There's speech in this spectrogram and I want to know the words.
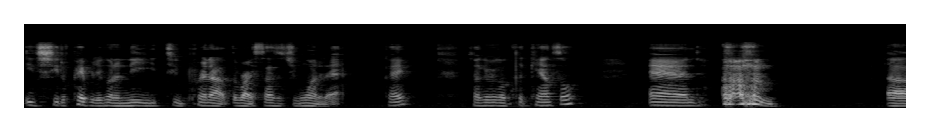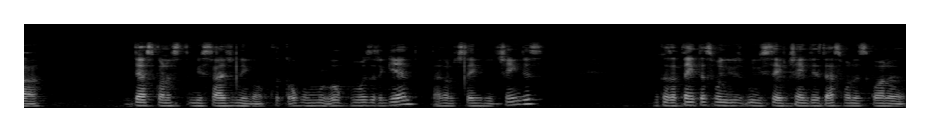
each sheet of paper you're going to need to print out the right size that you want it at. Okay. So I'm going to click cancel. And uh, that's going to be sized. You're going to click open, open wizard again. I'm going to save any changes. Because I think that's when you when you save changes, that's when it's going to,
